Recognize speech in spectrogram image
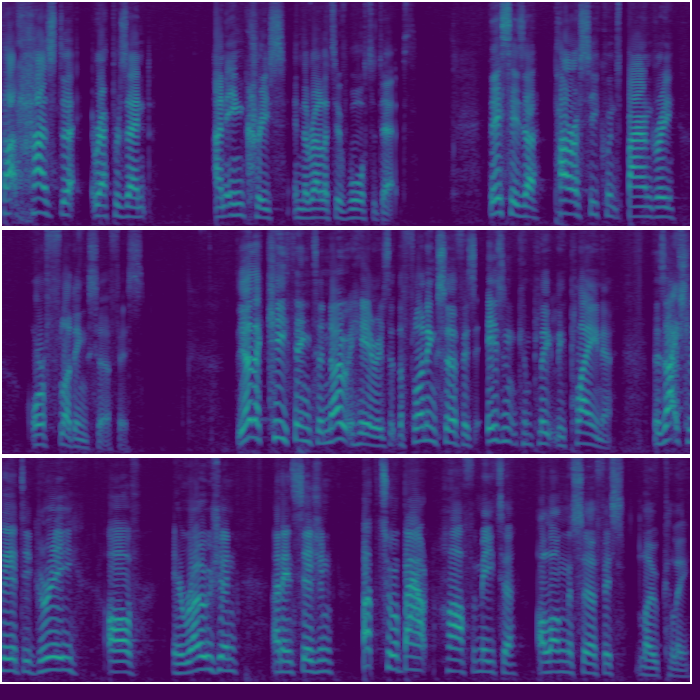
that has to represent an increase in the relative water depth. This is a parasequence boundary or a flooding surface. The other key thing to note here is that the flooding surface isn't completely planar. There's actually a degree of erosion and incision up to about half a metre along the surface locally.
